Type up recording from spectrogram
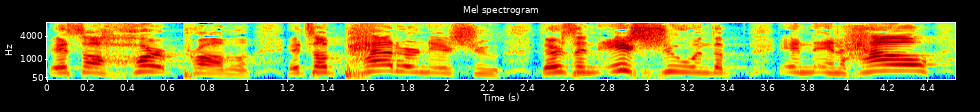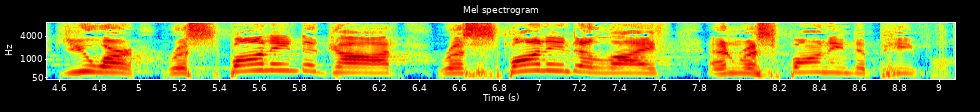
it's a heart problem, it's a pattern issue. There's an issue in, the, in, in how you are responding to God, responding to life, and responding to people.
